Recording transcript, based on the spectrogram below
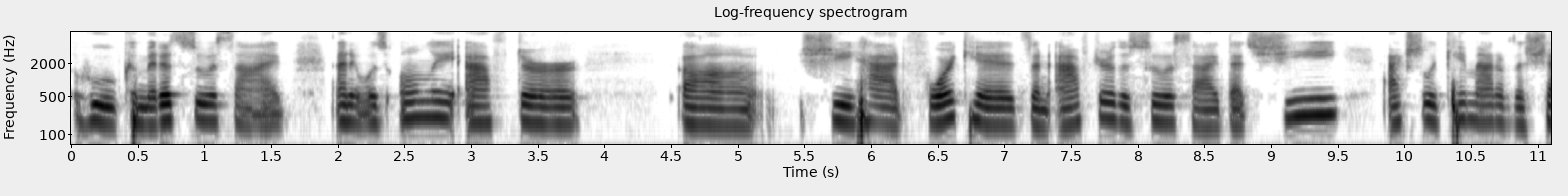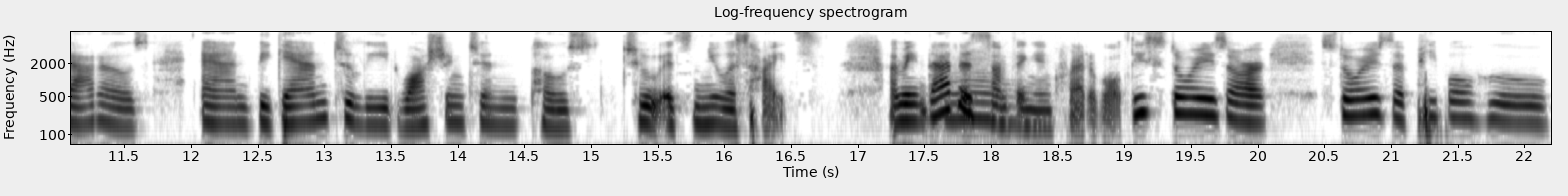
who committed suicide. And it was only after uh, she had four kids and after the suicide that she actually came out of the shadows and began to lead Washington Post to its newest heights. I mean, that mm. is something mm. incredible. These stories are stories of people who,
